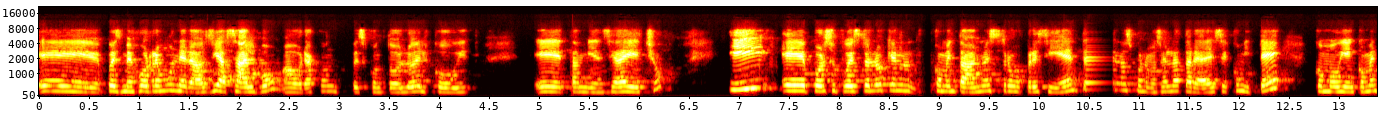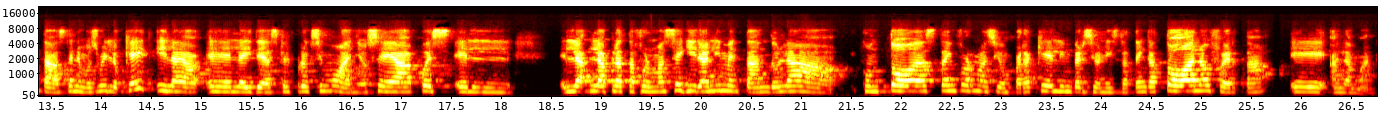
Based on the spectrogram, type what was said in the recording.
eh, pues mejor remunerados y a salvo, ahora con, pues con todo lo del COVID eh, también se ha hecho. Y por supuesto lo que comentaba nuestro presidente, nos ponemos en la tarea de ese comité. Como bien comentabas, tenemos Relocate y la, la idea es que el próximo año sea pues el, la, la plataforma seguir alimentando la con toda esta información para que el inversionista tenga toda la oferta eh, a la mano.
